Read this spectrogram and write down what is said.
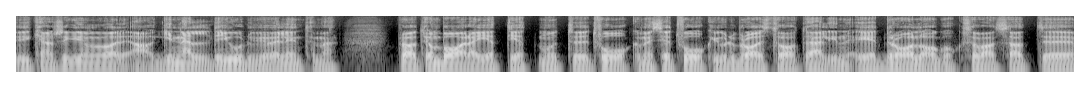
vi kanske ja, gnällde gjorde vi väl inte, men pratar jag om bara 1-1 mot eh, Tvååker, men Tvååker gjorde bra i start och är ett bra lag också. Va? Så att, eh,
